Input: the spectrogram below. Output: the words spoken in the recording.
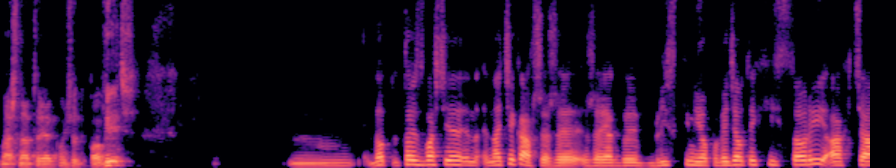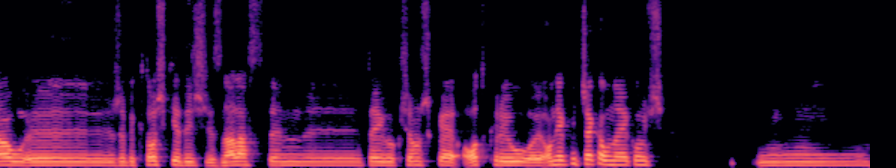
Masz na to jakąś odpowiedź? Mm, no to jest właśnie najciekawsze, że, że jakby bliski mi opowiedział tych historii, a chciał, y, żeby ktoś kiedyś znalazł ten, y, tę jego książkę, odkrył. On jakby czekał na jakąś. Mm,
